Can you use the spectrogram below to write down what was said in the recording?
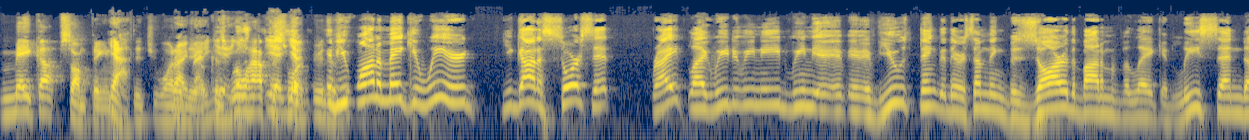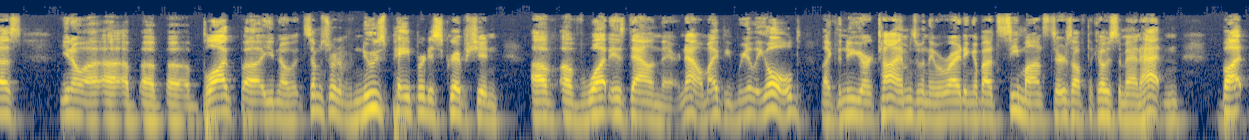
make up something Yeah. that you want to do because Yeah, we'll have to yeah, sort yeah. through this. If you want to make it weird, you got to source it, right? Like we do. We need. We need, if, if you think that there is something bizarre at the bottom of a lake, at least send us, you know, a a, a, a blog, uh, you know, some sort of newspaper description of of what is down there. Now it might be really old, like the New York Times when they were writing about sea monsters off the coast of Manhattan, but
